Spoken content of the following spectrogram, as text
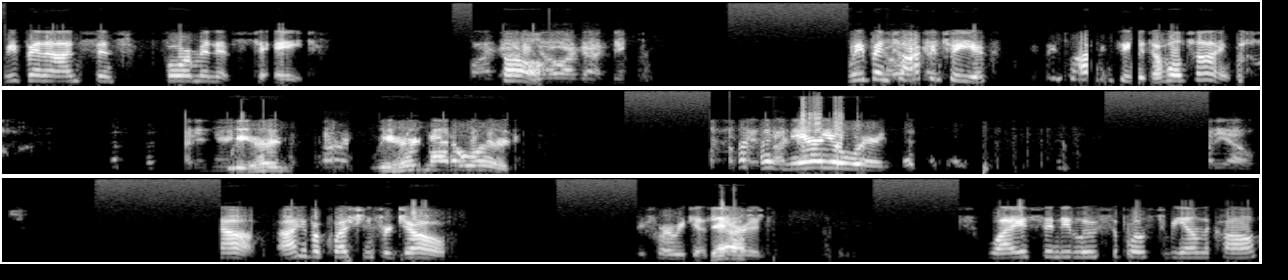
We've been on since four minutes to eight. Oh, I got Oh. Joe. I got Dan. We've been No, talking to you. We've been talking to you the whole time. I didn't hear We you. heard Sorry. we heard not a word. Okay, so I Nary a word. Somebody else. Now, I have a question for Joe before we get Yes. started. Why is Cindy Lou supposed to be on the call?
